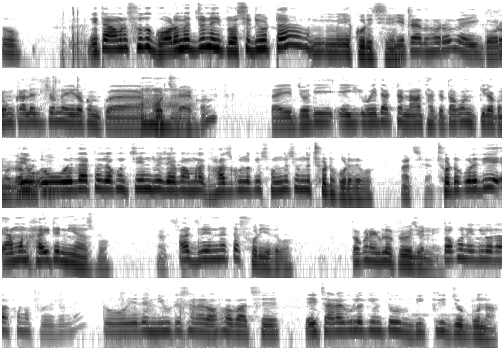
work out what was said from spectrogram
তো এটা আমরা শুধু গরমের জন্য এই প্রসিডিউরটা এ করেছি। এটা ধরো এই গরমকালের জন্য এইরকম আহ, হ্যাঁ, করছ হ্যাঁ, এখন। তাই যদি এই ওয়েদারটা না থাকতো তখন কীরকম হতো এই ওয়েদারটা যখন চেঞ্জ হয়ে যাবে আমরা ঘাসগুলোকে সঙ্গে সঙ্গে ছোট করে দেবো। আচ্ছা। ছোট করে দিয়ে এমন হাইটে নিয়ে আসব। আচ্ছা। আর গ্রেন নেটটা সরিয়ে দেবো। তখন এগুলোর প্রয়োজন নেই। তখন এগুলোর আর কোনো প্রয়োজন নেই। তো এদের নিউট্রিশনের অভাব আছে। এই চারাগুলো কিন্তু বিক্রির যোগ্য না।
